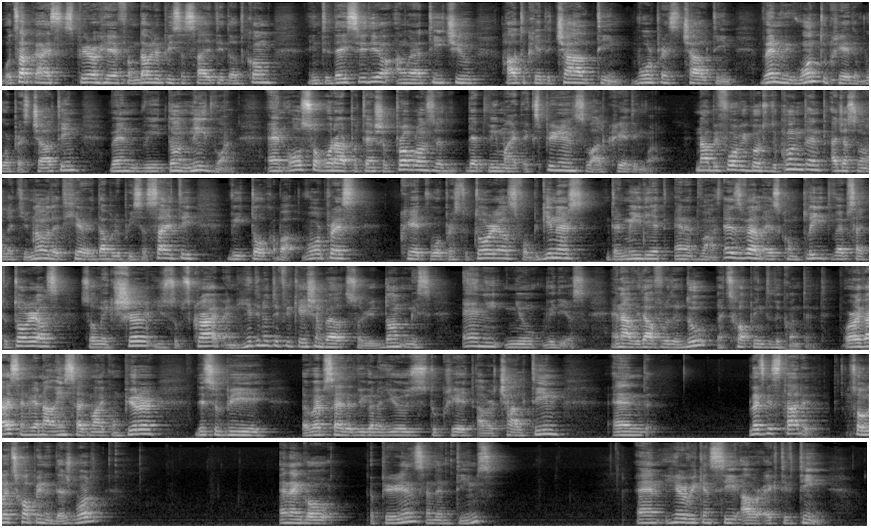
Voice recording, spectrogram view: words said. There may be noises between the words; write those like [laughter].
What's up guys, Spiro here from wpsociety.com. In today's video, I'm gonna teach you how to create a child theme, WordPress child theme, when we want to create a WordPress child theme, when we don't need one, and also what are potential problems that, that we might experience while creating one. Now, before we go to the content, I just wanna let you know that here at WP Society, we talk about WordPress, create WordPress tutorials for beginners, intermediate and advanced, as well as complete website tutorials. So make sure you subscribe and hit the notification bell so you don't miss any new videos. And now without further ado, let's hop into the content. Alright guys, and we are now inside my computer. This will be a website that we're gonna use to create our child theme. And let's get started. So let's hop in the dashboard and then go appearance and then themes and here we can see our active theme.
